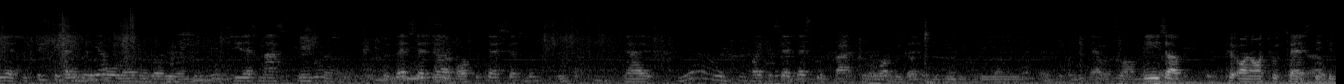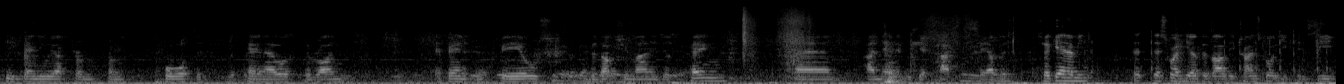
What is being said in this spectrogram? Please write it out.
Yeah, so just behind me here, see this massive table? So this is our auto test system. Now, like I said, this goes back to what we did at the BBC and Telecom. These are put on auto test, they can take anywhere from, from four to ten hours to run. If anything fails, the production managers ping, um, and then it would get passed to service. So again, I mean, th- this one here, the Vivaldi Transport, you can see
